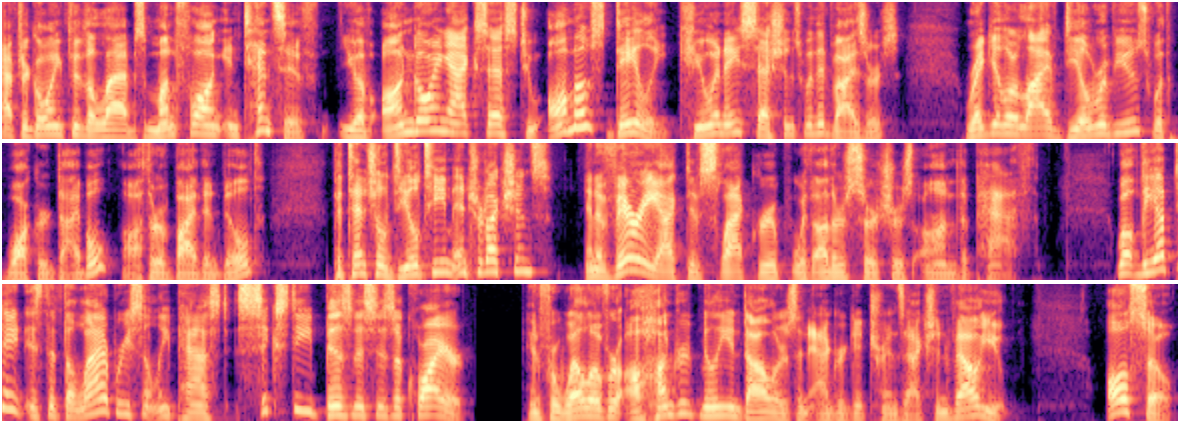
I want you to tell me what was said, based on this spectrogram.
After going through the lab's month-long intensive, you have ongoing access to almost daily Q&A sessions with advisors, regular live deal reviews with Walker Deibel, author of Buy Then Build, potential deal team introductions, and a very active Slack group with other searchers on the path. Well, the update is that the lab recently passed 60 businesses acquired and for well over $100 million in aggregate transaction value. Also,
